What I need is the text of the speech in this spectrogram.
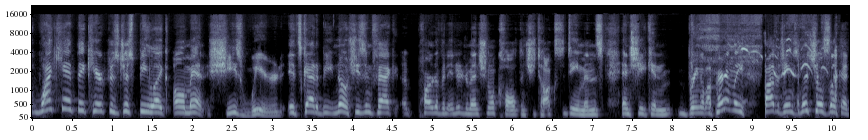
why can't the characters just be like, oh man, she's weird? It's gotta be no, she's in fact a part of an interdimensional cult and she talks to demons and she can bring up. apparently Father James Mitchell's like a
